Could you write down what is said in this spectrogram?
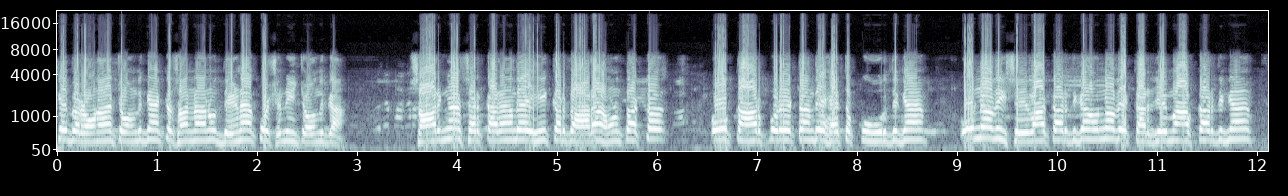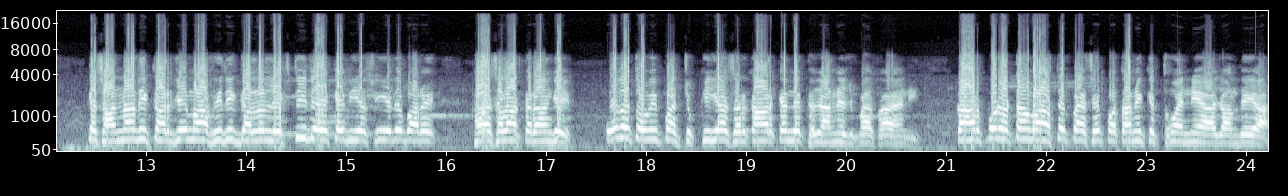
ਕੇ ਬਰਾਉਣਾ ਚਾਹੁੰਦੀਆਂ ਕਿਸਾਨਾਂ ਨੂੰ ਦੇਣਾ ਕੁਝ ਨਹੀਂ ਚਾਹੁੰਦੀਆਂ। ਸਾਰੀਆਂ ਸਰਕਾਰਾਂ ਦਾ ਇਹੀ ਕਿਰਦਾਰ ਆ ਹੁਣ ਤੱਕ। ਉਹ ਕਾਰਪੋਰੇਟਾਂ ਦੇ ਹਿੱਤ ਪੂਰਦੀਆਂ ਉਹਨਾਂ ਦੀ ਸੇਵਾ ਕਰਦੀਆਂ ਉਹਨਾਂ ਦੇ ਕਰਜ਼ੇ ਮਾਫ ਕਰਦੀਆਂ। ਕਿਸਾਨਾਂ ਦੀ ਕਰਜ਼ੇ ਮਾਫੀ ਦੀ ਗੱਲ ਲਿਖਤੀ ਦੇ ਕੇ ਵੀ ਅਸੀਂ ਇਹਦੇ ਬਾਰੇ ਫੈਸਲਾ ਕਰਾਂਗੇ। ਉਹਦੇ ਤੋਂ ਵੀ ਭੱਜ ਚੁੱਕੀ ਆ ਸਰਕਾਰ, ਕਹਿੰਦੇ ਖਜ਼ਾਨੇ 'ਚ ਪੈਸਾ ਹੈ ਨਹੀਂ। ਕਾਰਪੋਰੇਟਾਂ ਵਾਸਤੇ ਪੈਸੇ ਪਤਾ ਨਹੀਂ ਕਿੱਥੋਂ ਇੰਨੇ ਆ ਜਾਂਦੇ ਆ।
